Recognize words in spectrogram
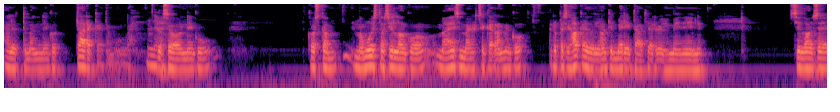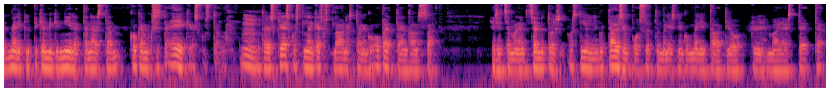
älyttömän niin kuin, tärkeää mulle. Joo. Ja se on niin kuin, koska mä muistan silloin, kun mä ensimmäisen kerran niin kuin, rupesin hakeutumaan johonkin meditaatioryhmiin, niin silloin se meni kyllä pikemminkin niin, että näistä kokemuksista ei keskustella. Mm. Tai jos keskustellaan, keskustellaan ainoastaan niin kuin opettajan kanssa. Ja sitten semmoinen, että se nyt olisi, olisi niin kuin täysin pois, että menisi niin kuin meditaatioryhmään ja sitten, että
